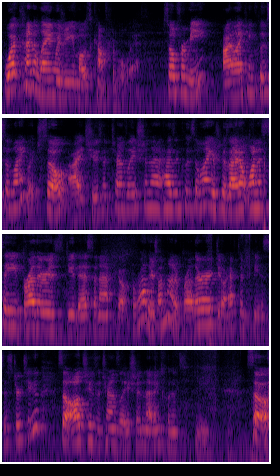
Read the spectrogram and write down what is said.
what kind of language are you most comfortable with? So, for me, I like inclusive language. So, I choose a translation that has inclusive language because I don't want to say brothers do this and I have to go, brothers, I'm not a brother. Do I have to be a sister too? So, I'll choose a translation that includes me. So,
